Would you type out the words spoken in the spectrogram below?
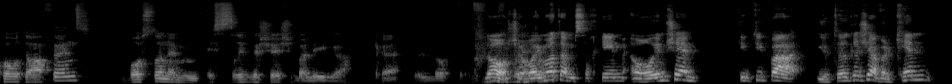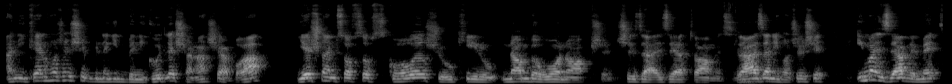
court offense, בוסטון הם 26 בליגה. כן. זה לא טוב. לא, כשרואים אותם משחקים, רואים שהם טיפ טיפה יותר קשה, אבל כן, אני כן חושב שנגיד בניגוד לשנה שעברה, יש להם סוף סוף סקורר שהוא כאילו number one option, שזה איזיה תומאס, ואז אני חושב שאם איזיה באמת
